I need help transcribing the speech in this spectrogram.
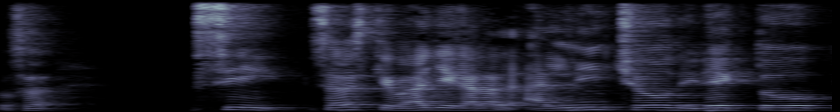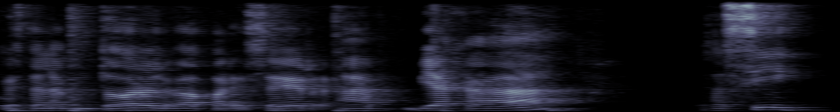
o sea, sí, sabes que va a llegar al, al, nicho directo que está en la computadora, le va a aparecer, a, viaja a o sea, sí,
